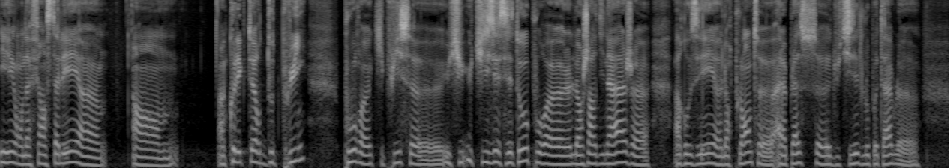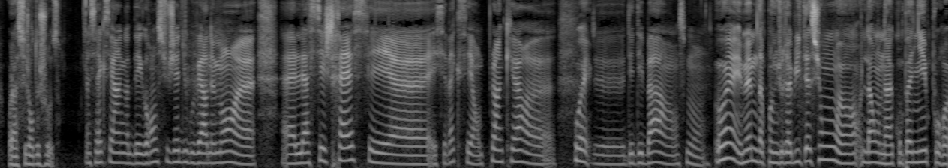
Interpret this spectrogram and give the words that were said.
et on a fait installer euh, un, collecteur d'eau de pluie pour euh, qu'ils puissent euh, utiliser cette eau pour leur jardinage, arroser leurs plantes à la place d'utiliser de l'eau potable. voilà, ce genre de choses. C'est vrai que c'est un des grands sujets du gouvernement, euh, euh, la sécheresse, et, euh, et c'est vrai que c'est en plein cœur ouais. de, des débats en ce moment. Ouais, et même d'un point de vue réhabilitation, là on a accompagné pour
